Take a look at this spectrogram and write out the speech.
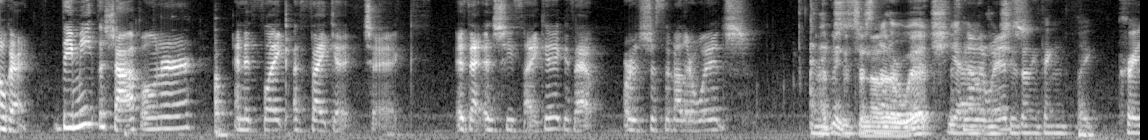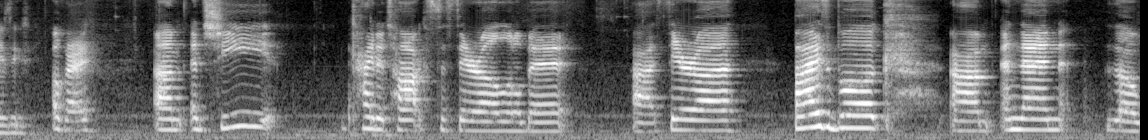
Okay, they meet the shop owner, and it's like a psychic chick. Is that is she psychic? Is that or it's just another witch? I I think, think she's it's just another another witch. witch. Just Yeah, I another don't think witch. she's anything like crazy. Okay. Um, and she kind of talks to Sarah a little bit. Uh, Sarah buys a book, um, and then the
